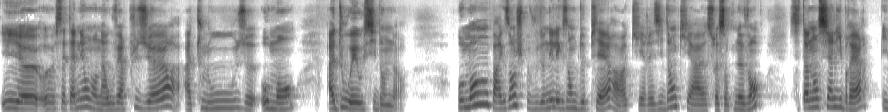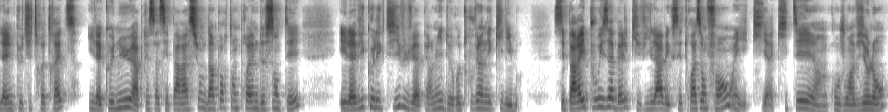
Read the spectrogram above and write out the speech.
Et euh, cette année, on en a ouvert plusieurs à Toulouse, au Mans, à Douai aussi dans le Nord. Au Mans, par exemple, je peux vous donner l'exemple de Pierre, qui est résident, qui a 69 ans. C'est un ancien libraire, il a une petite retraite, il a connu, après sa séparation, d'importants problèmes de santé, et la vie collective lui a permis de retrouver un équilibre. C'est pareil pour Isabelle, qui vit là avec ses trois enfants et qui a quitté un conjoint violent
